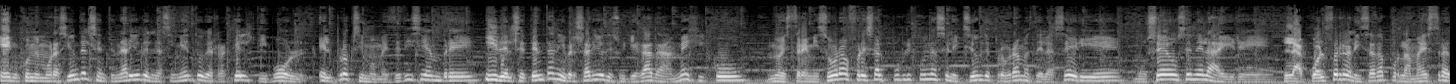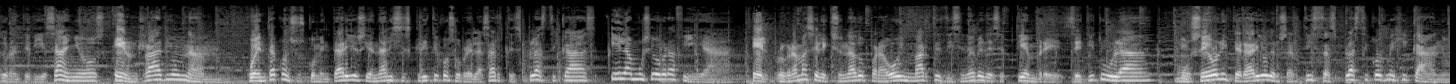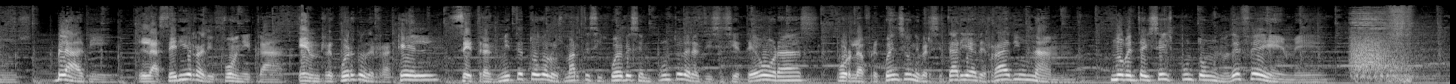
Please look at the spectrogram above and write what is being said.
En conmemoración del centenario del nacimiento de Raquel Tibol el próximo mes de diciembre y del 70 aniversario de su llegada a México, nuestra emisora ofrece al público una selección de programas de la serie Museos en el Aire, la cual fue realizada por la maestra durante 10 años en Radio UNAM. Cuenta con sus comentarios y análisis críticos sobre las artes plásticas y la museografía. El programa seleccionado para hoy martes 19 de septiembre se titula Museo Literario de los Artistas Plásticos Mexicanos. La serie radiofónica En Recuerdo de Raquel, se transmite todos los martes y jueves en punto de las 17 horas por la frecuencia universitaria de Radio UNAM, 96.1 de FM.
